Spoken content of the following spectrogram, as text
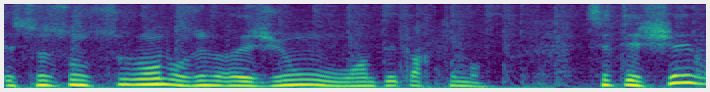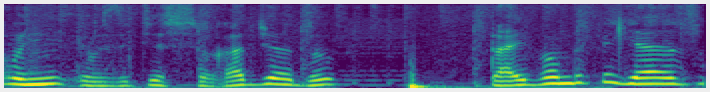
et ce sont souvent dans une région ou un département. C'était Chevroni et vous étiez sur Radio Ado. Bande de Pégase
